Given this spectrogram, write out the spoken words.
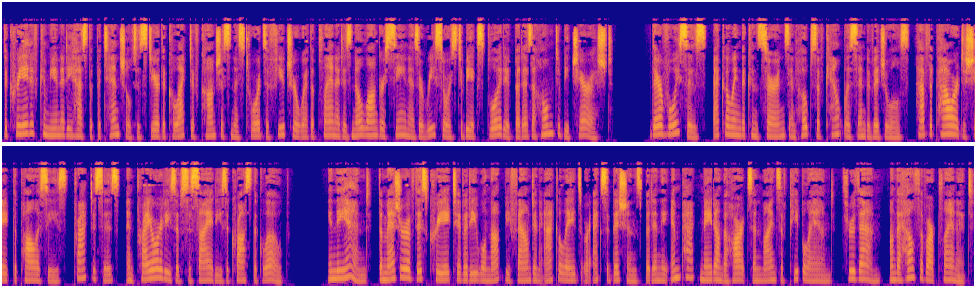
the creative community has the potential to steer the collective consciousness towards a future where the planet is no longer seen as a resource to be exploited but as a home to be cherished. Their voices, echoing the concerns and hopes of countless individuals, have the power to shape the policies, practices, and priorities of societies across the globe. In the end, the measure of this creativity will not be found in accolades or exhibitions but in the impact made on the hearts and minds of people and, through them, on the health of our planet.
